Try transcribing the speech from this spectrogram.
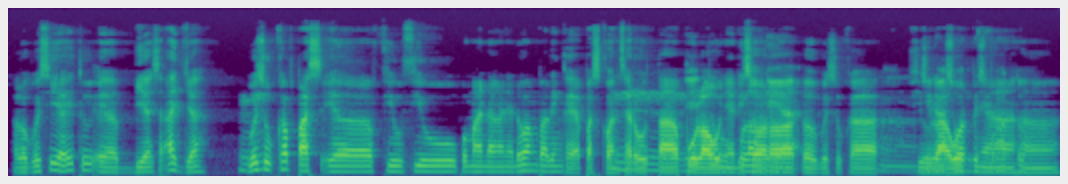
Kalau gue sih ya itu ya biasa aja. Gue Hmm. suka pas ya view-view pemandangannya doang paling kayak pas konser Hmm, Uta itu, pulaunya pulaunya disorot ya. tuh gue suka Hmm. view lautnya.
